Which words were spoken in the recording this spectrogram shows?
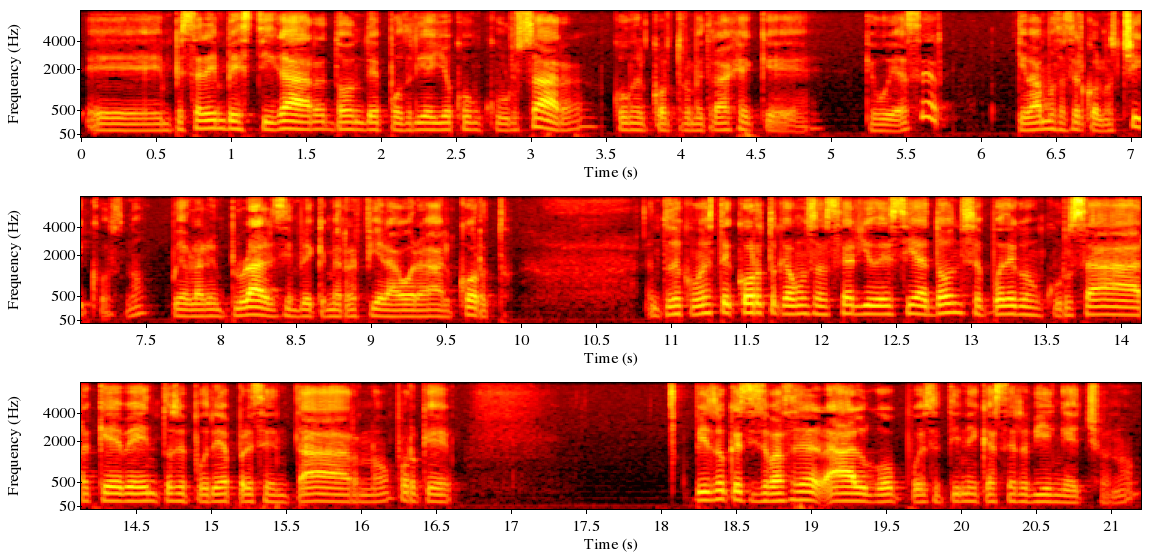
eh, empezar a investigar dónde podría yo concursar con el cortometraje que, que voy a hacer, que vamos a hacer con los chicos, ¿no? Voy a hablar en plural siempre que me refiera ahora al corto. Entonces, con este corto que vamos a hacer, yo decía, ¿dónde se puede concursar? ¿Qué evento se podría presentar? ¿No? Porque pienso que si se va a hacer algo, pues se tiene que hacer bien hecho, ¿no?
